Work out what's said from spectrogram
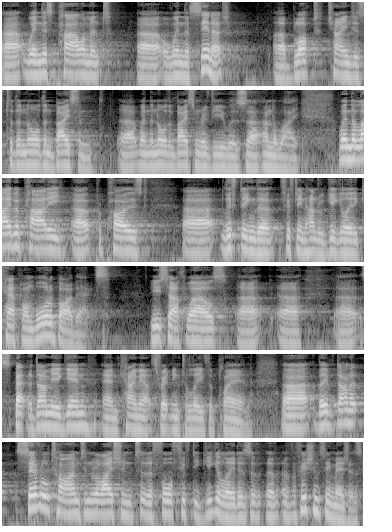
uh, when this parliament uh, or when the Senate uh, blocked changes to the Northern Basin uh, when the Northern Basin Review was underway. When the Labor Party proposed lifting the 1,500 gigalitre cap on water buybacks, New South Wales uh, uh, uh, spat the dummy again and came out threatening to leave the plan. Uh, they've done it several times in relation to the 450 gigalitres of, of, of, efficiency measures,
